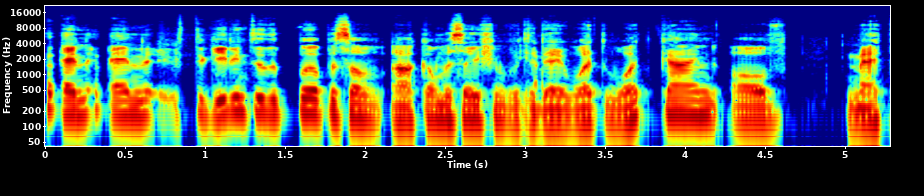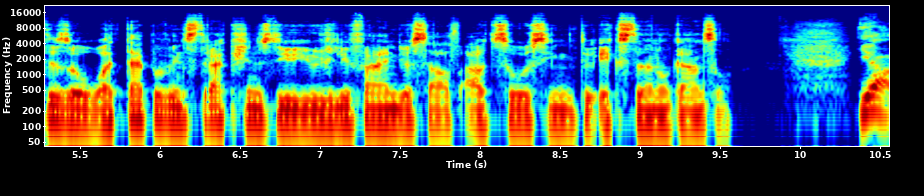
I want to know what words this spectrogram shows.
and and to get into the purpose of our conversation for today, what what kind of matters or what type of instructions do you usually find yourself outsourcing to external counsel? Yeah,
